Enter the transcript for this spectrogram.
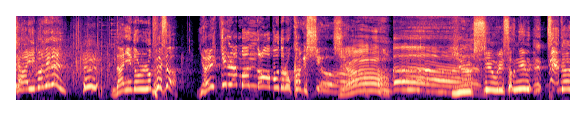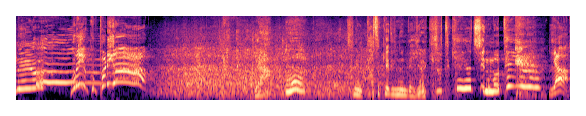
자, 이번에는 난이도를 높여서 열 개를 한번 넣어보도록 하겠슈. 야 아, 역시 우리 성님 대단해요 우리 구파리가 야 성님 다섯 개도 있는데 열 개를 어떻게 해요 진 못해요 야,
